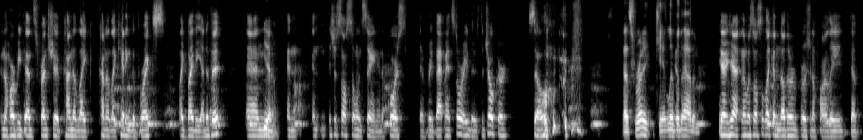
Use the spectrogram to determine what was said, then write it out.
and the Harvey Dent's friendship kind of like kind of like hitting the bricks like by the end of it and yeah. and and it's just all so insane and of course every Batman story there's the Joker so that's right can't live without him yeah yeah and there was also like hmm. another version of Harley that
